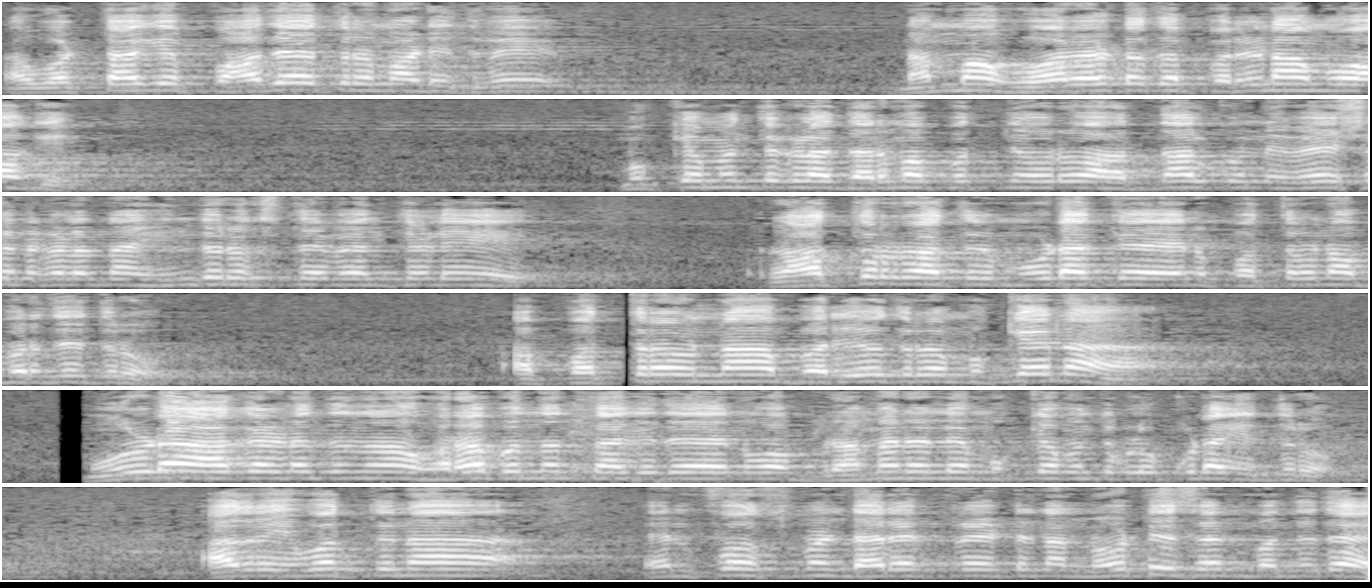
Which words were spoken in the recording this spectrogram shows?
ನಾವು ಒಟ್ಟಾಗಿ ಪಾದಯಾತ್ರೆ ಮಾಡಿದ್ವಿ. ನಮ್ಮ ಹೋರಾಟದ ಪರಿಣಾಮವಾಗಿ ಮುಖ್ಯಮಂತ್ರಿಗಳ ಧರ್ಮಪತ್ನಿಯವರು ಹದಿನಾಲ್ಕು ನಿವೇಶನಗಳನ್ನು ಹಿಂದಿರುಗಿಸ್ತೇವೆ ಅಂತೇಳಿ ರಾತ್ರೋರಾತ್ರಿ ಮೂಡಕ್ಕೆ ಏನು ಪತ್ರವನ್ನ ಬರೆದಿದ್ರು. ಆ ಪತ್ರವನ್ನ ಬರೆಯೋದ್ರ ಮುಖೇನ ಮೂಢ ಹಗರಣದಿಂದ ಹೊರ ಬಂದಂತಾಗಿದೆ ಎನ್ನುವ ಭ್ರಮೆನಲ್ಲೇ ಮುಖ್ಯಮಂತ್ರಿಗಳು ಕೂಡ ಇದ್ರು. ಆದ್ರೆ ಇವತ್ತಿನ ಎನ್ಫೋರ್ಸ್ಮೆಂಟ್ ಡೈರೆಕ್ಟರೇಟಿನ ನೋಟಿಸ್ ಏನ್ ಬಂದಿದೆ,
